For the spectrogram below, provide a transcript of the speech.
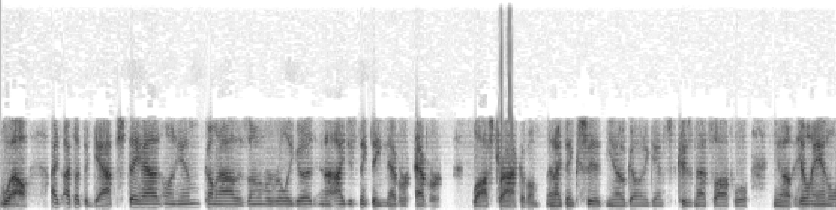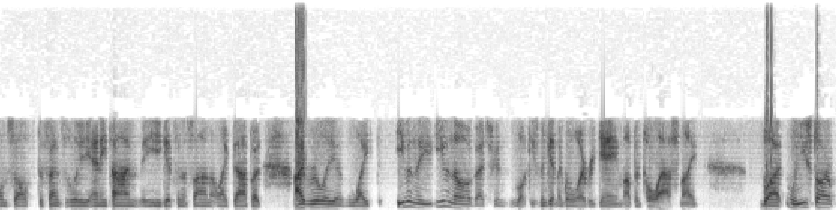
Well, I, I thought the gaps they had on him coming out of the zone were really good, and I just think they never ever lost track of him. And I think Sid, you know, going against Kuznetsov will, you know, he'll handle himself defensively anytime he gets an assignment like that. But I really have liked even the even though Ovechkin, look, he's been getting a goal every game up until last night. But when you start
